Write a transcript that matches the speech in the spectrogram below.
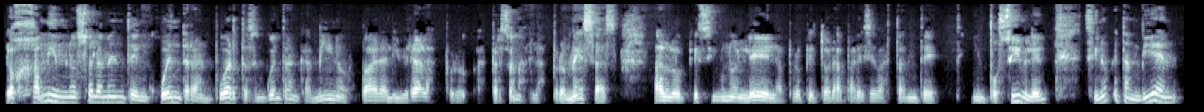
Los Hamim no solamente encuentran puertas, encuentran caminos para liberar a las, las, personas de las promesas, algo que si uno lee la propia Torah parece bastante imposible, sino que también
